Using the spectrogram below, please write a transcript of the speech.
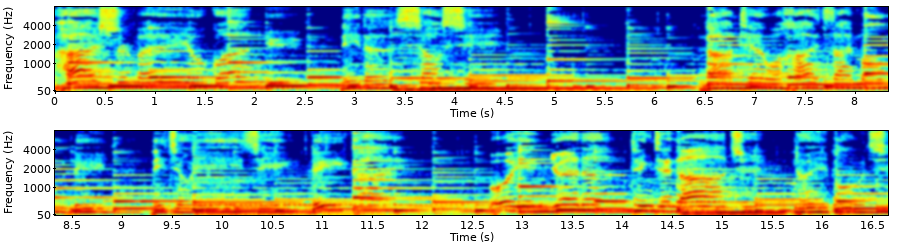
还是没有关于你的消息。那天我还在梦里，你就已经离开。我隐约的听见那句对不起。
